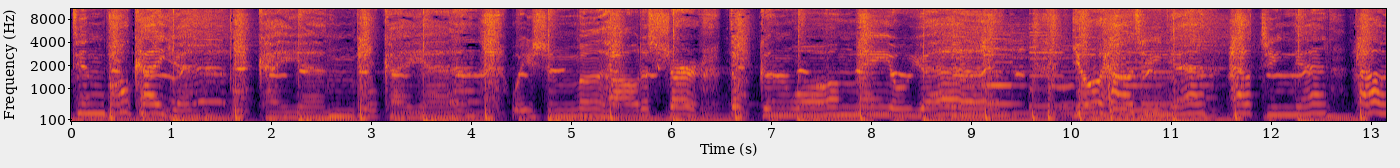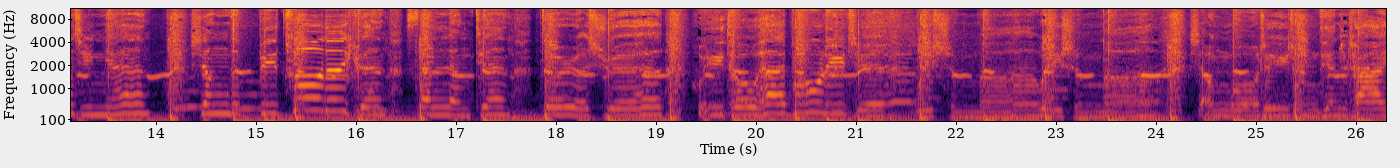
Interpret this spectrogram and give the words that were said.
天不开眼不开眼不开眼为什么好的事儿都跟我想的比做的远三两天的热血回头还不理解为什么为什么？像我这种天才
